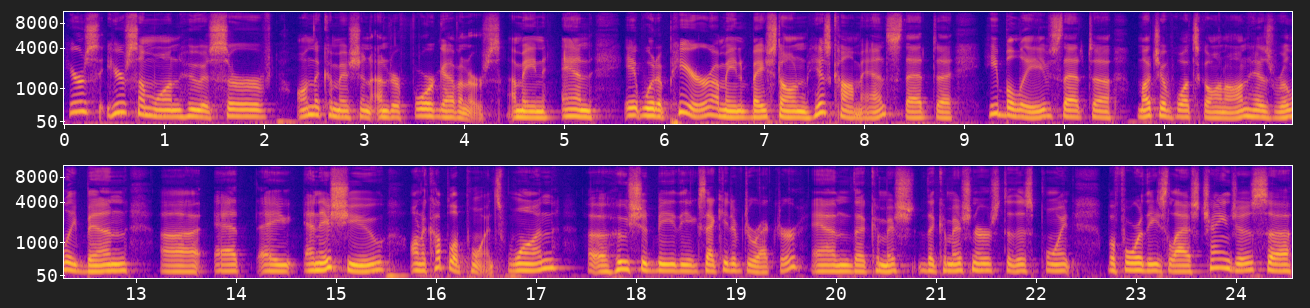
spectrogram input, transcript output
Here's, here's someone who has served on the commission under four governors. I mean, and it would appear, I mean, based on his comments, that uh, he believes that uh, much of what's gone on has really been uh, at a an issue on a couple of points. One, uh, who should be the executive director, and the commission the commissioners to this point before these last changes, uh,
